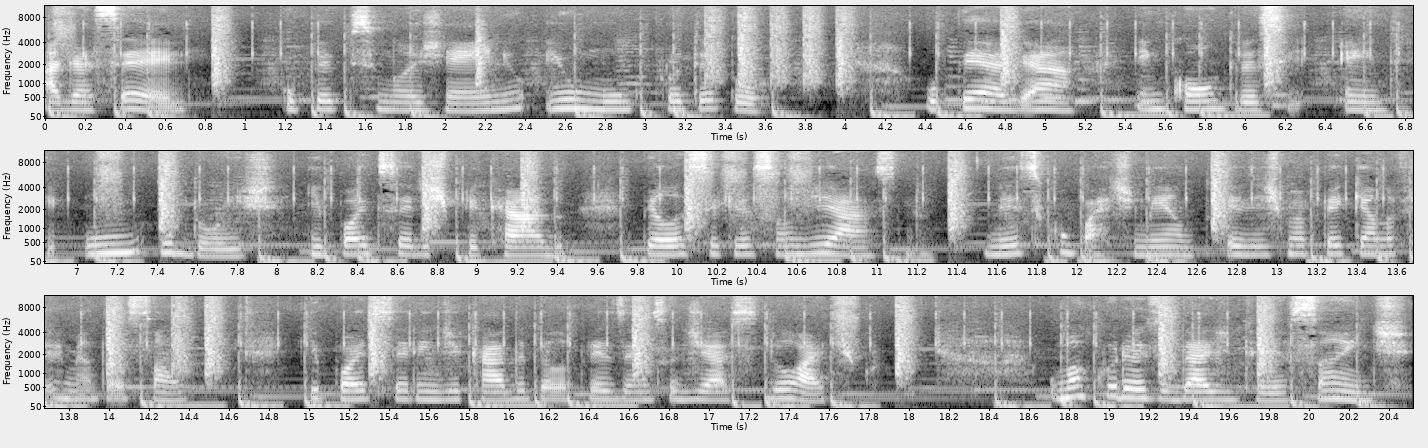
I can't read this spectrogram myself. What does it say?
HCl, o pepsinogênio e o muco protetor. O pH encontra-se entre 1 e 2 e pode ser explicado pela secreção de ácido. Nesse compartimento existe uma pequena fermentação, que pode ser indicada pela presença de ácido lático. Uma curiosidade interessante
